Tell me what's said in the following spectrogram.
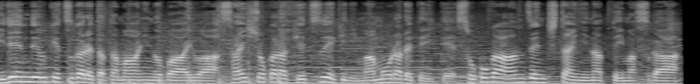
遺伝で受け継がれた玉ワニの場合は最初から血液に守られていてそこが安全地帯になっていますが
